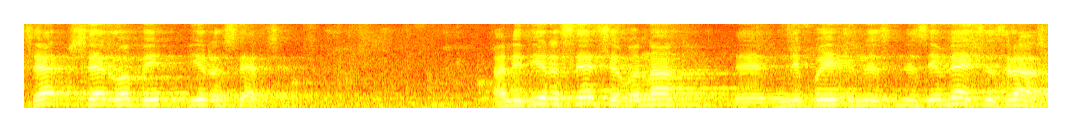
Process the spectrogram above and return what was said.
Це все робить віра серця. Але віра серця, вона е, не, з'являється зразу.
